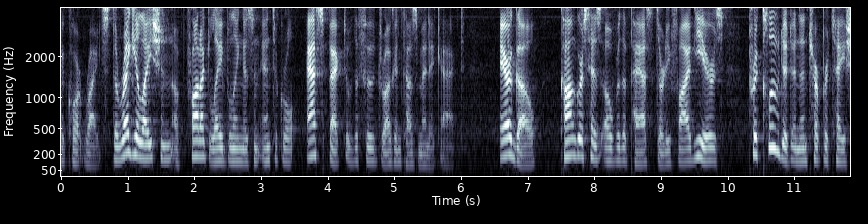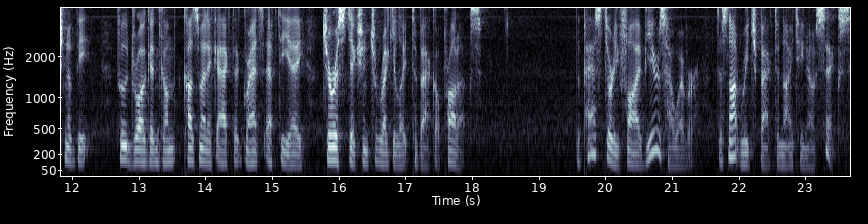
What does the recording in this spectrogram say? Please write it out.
the court writes, the regulation of product labeling is an integral aspect of the Food, Drug, and Cosmetic Act. Ergo, Congress has over the past 35 years precluded an interpretation of the Food, Drug, and Com- Cosmetic Act that grants FDA jurisdiction to regulate tobacco products. The past 35 years, however, does not reach back to 1906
